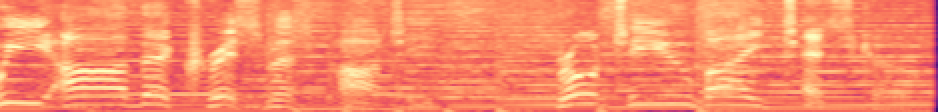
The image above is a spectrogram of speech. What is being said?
We are the Christmas party. Brought to you by Tesco.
